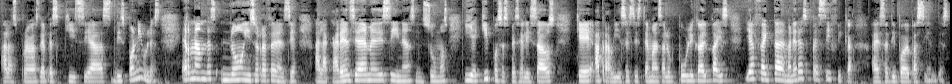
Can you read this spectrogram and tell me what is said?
a las pruebas de pesquisas disponibles. Hernández no hizo referencia a la carencia de medicinas, insumos y equipos especializados que atraviesa el sistema de salud pública del país y afecta de manera específica a ese tipo de pacientes.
